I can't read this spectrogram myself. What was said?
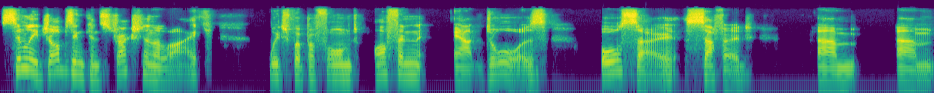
Similarly, jobs in construction and the like which were performed often outdoors, also suffered um, um,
